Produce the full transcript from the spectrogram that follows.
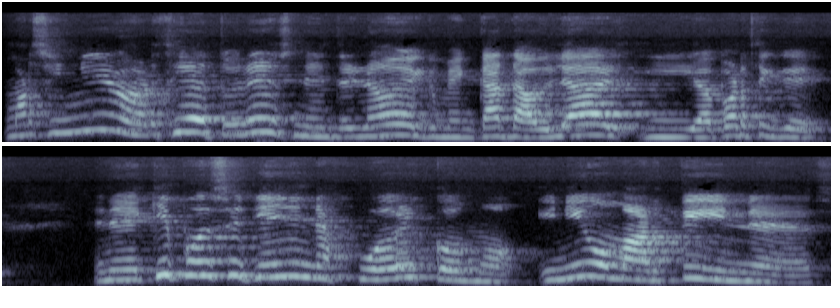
Marcelino García Toral es un entrenador que me encanta hablar y aparte que en el equipo ese tienen a jugadores como Inigo Martínez.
